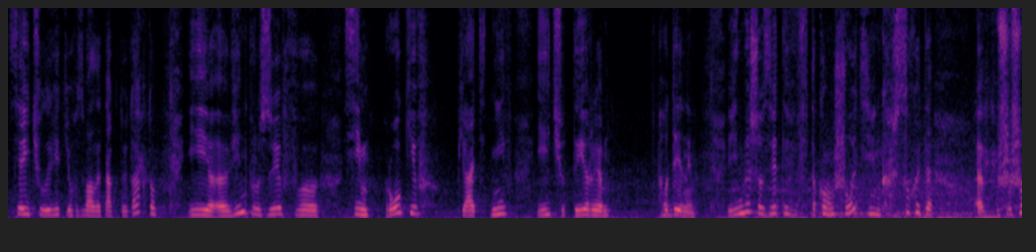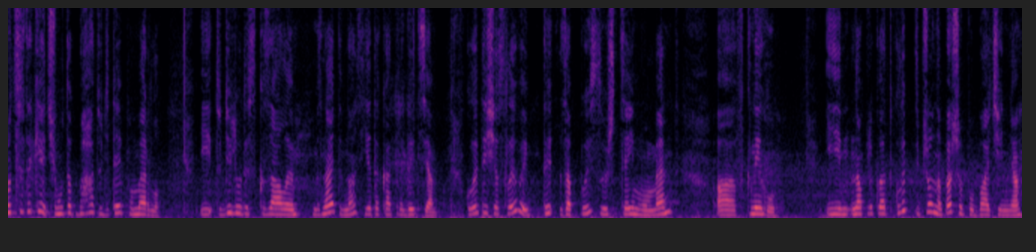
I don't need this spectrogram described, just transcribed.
цей чоловік його звали так-то і так-то, і е, він прожив 7 років, 5 днів і 4 години. Він вийшов звідти в такому шоці. Він каже: слухайте, е, що це таке? Чому так багато дітей померло? І тоді люди сказали: ви знаєте, в нас є така традиція. Коли ти щасливий, ти записуєш цей момент а, в книгу. І, наприклад, коли б ти пішов на перше побачення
